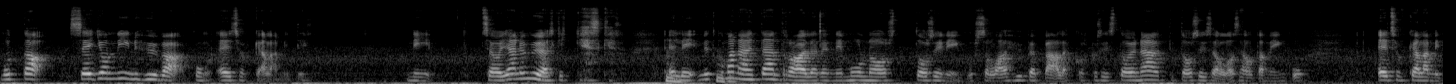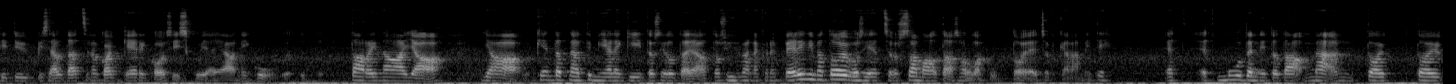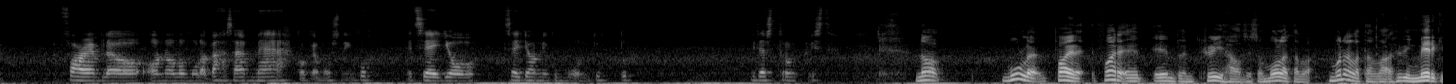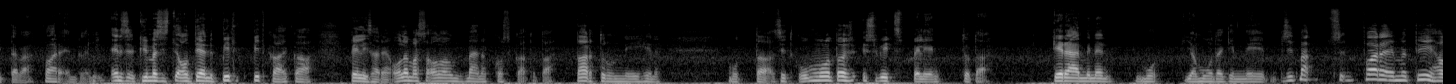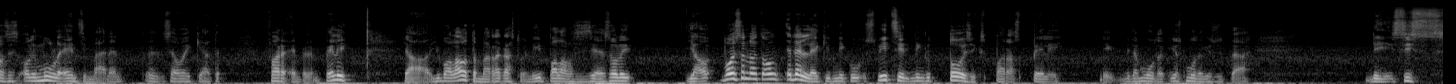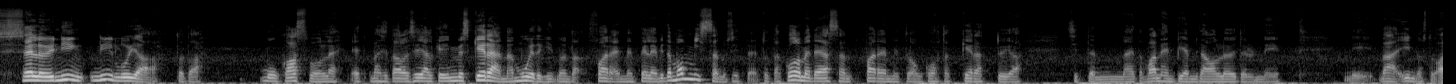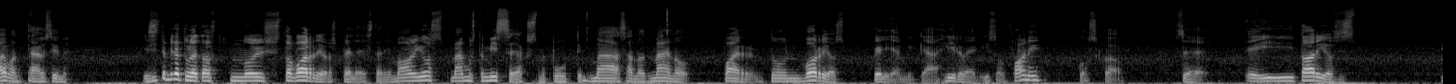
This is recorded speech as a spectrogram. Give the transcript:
Mutta se ei ole niin hyvä kuin Age of Calamity niin se on jäänyt myöskin kesken. Mm. Eli nyt kun mä mm. näin tämän trailerin, niin mulla nousi tosi niin kuin sellainen hype päälle, koska siis toi näytti tosi sellaiselta niin kuin Age of Calamity-tyyppiseltä, että siinä on kaikki erikoisiskuja ja niin kuin tarinaa ja, ja kentät näytti mielenkiintoisilta ja tosi hyvän näköinen peli, niin mä toivoisin, että se olisi samalla tasolla kuin toi Age of Calamity. Et, et muuten niin tota, mä, toi, toi Fire Emblem on ollut mulle vähän se kokemus, niin kuin, että se ei ole se ei ole niin kuin mun juttu. Mitäs Trunkvist? No, mulle Fire, Fire Emblem Treehouses on monella tavalla, monella tavalla hyvin merkittävä Fire Emblem. Ensin, kyllä mä siis olen tiennyt pit, pitkä aikaa pelisarjan olemassaoloa, mutta mä en ole koskaan tota, tarttunut niihin. Mutta sitten kun mulla on toi Switch-pelien tota, kerääminen mu- ja muutenkin, niin sit mä, Fire Emblem Treehouses oli mulle ensimmäinen se oikea Fire Emblem-peli. Ja jumalauta mä rakastuin niin palavasti siihen. Se oli, ja voi sanoa, että on edelleenkin niin kuin Switchin niin kuin toisiksi paras peli, niin, mitä muuta, jos muuta kysytään. Niin siis se löi niin, niin lujaa tota, mun kasvoille, että mä sitä aloin sen jälkeen myös keräämään muitakin noita Fire Emblem pelejä, mitä mä oon missannut sitten. Tota 3DSn Fire Emblem on kohta kerätty ja sitten näitä vanhempia, mitä on löytynyt, niin, niin mä innostuin aivan täysin. Ja sitten mitä tulee taas noista Warriors-peleistä, niin mä oon jos, mä en muista missä jaksossa me puhuttiin, mä sanoin, että mä en oo Fire, tuon Warriors-pelien mikään hirveän iso fani, koska se ei tarjoa siis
